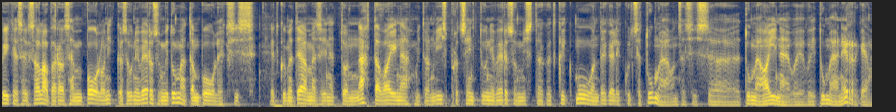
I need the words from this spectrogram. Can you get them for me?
kõige see salapärasem pool on ikka see universumi tumedam pool, ehk siis et kui me teame siin, et on nähtav aine, mida on viis protsenti universumist, aga et kõik muu on tegelikult see tume, on see siis äh, tume aine või, või tume energia,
